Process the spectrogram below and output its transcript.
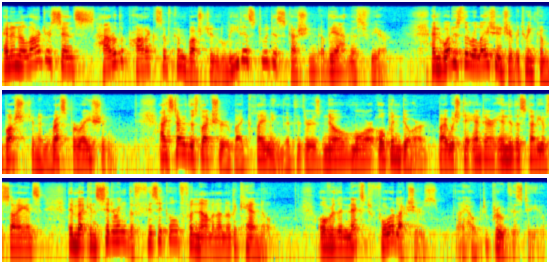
And in a larger sense, how do the products of combustion lead us to a discussion of the atmosphere? And what is the relationship between combustion and respiration? I started this lecture by claiming that there is no more open door by which to enter into the study of science than by considering the physical phenomenon of the candle. Over the next four lectures, I hope to prove this to you.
